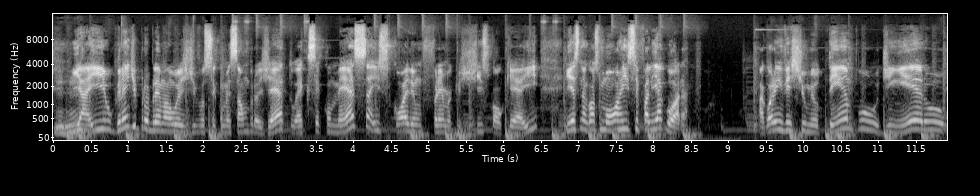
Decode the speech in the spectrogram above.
Uhum. E aí, o grande problema hoje de você começar um projeto é que você começa, escolhe um framework X qualquer aí, e esse negócio morre e você fala, e agora? Agora eu investi o meu tempo, dinheiro,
